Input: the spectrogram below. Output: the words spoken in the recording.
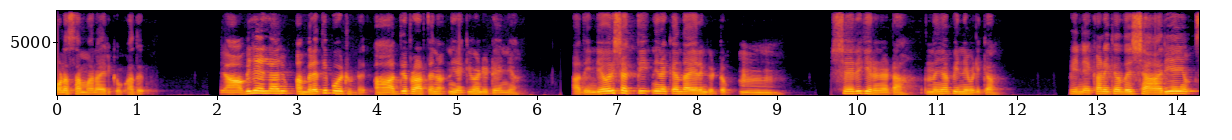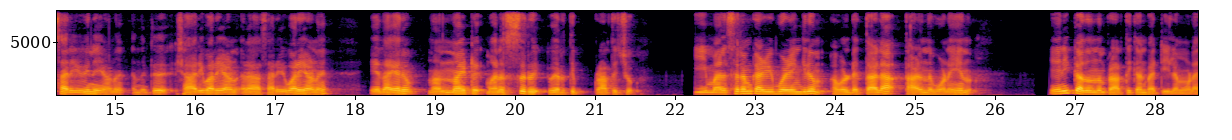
ഓണസമ്മാനമായിരിക്കും അത്. രാവിലെ എല്ലാവരും അമ്പലത്തിൽ പോയിട്ടുണ്ട്. ആദ്യ പ്രാർത്ഥന നിനക്ക് വേണ്ടിയിട്ട് തന്നെയാണ് അതിന്റെ ഒരു ശക്തി നിനക്ക് എന്തായാലും കിട്ടും. ശരി കിരണേട്ടാ എന്നാൽ ഞാൻ പിന്നെ വിളിക്കാം. പിന്നെ കാണിക്കുന്നത് ഷാരിയെയും സരയുവിനെയാണ്. എന്നിട്ട് ഷാരി പറയാണ് സരയു പറയാണ് ഏതായാലും നന്നായിട്ട് മനസ്സ് ഉയർത്തി പ്രാർത്ഥിച്ചു. ഈ മത്സരം കഴിയുമ്പോഴെങ്കിലും അവളുടെ തല താഴ്ന്നു പോണേന്ന്. എനിക്കതൊന്നും പ്രാർത്ഥിക്കാൻ പറ്റിയില്ല മോളെ.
